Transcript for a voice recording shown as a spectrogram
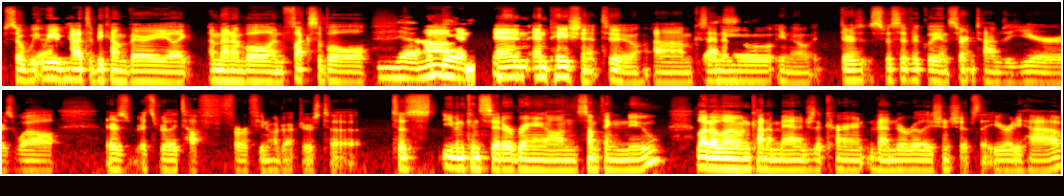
So we, yeah. we've had to become very like amenable and flexible. Yeah. Um, and, and, and, patient too. Um, cause yes. I know, you know, there's specifically in certain times a year as well, there's, it's really tough for funeral directors to, to even consider bringing on something new, let alone kind of manage the current vendor relationships that you already have.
